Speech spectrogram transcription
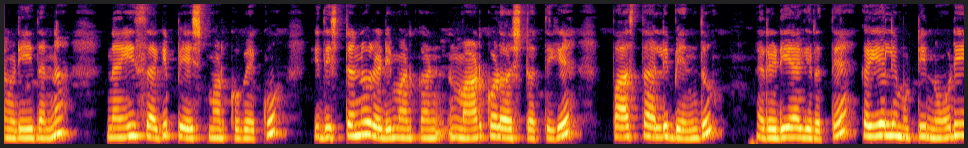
ನೋಡಿ ಇದನ್ನು ನೈಸಾಗಿ ಪೇಸ್ಟ್ ಮಾಡ್ಕೋಬೇಕು. ಇದಿಷ್ಟನ್ನು ರೆಡಿ ಮಾಡ್ಕೊಂಡು, ಮಾಡ್ಕೊಳ್ಳೋ ಅಷ್ಟೊತ್ತಿಗೆ ಪಾಸ್ತಾ ಅಲ್ಲಿ ಬೆಂದು ರೆಡಿಯಾಗಿರುತ್ತೆ. ಕೈಯಲ್ಲಿ ಮುಟ್ಟಿ ನೋಡಿ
